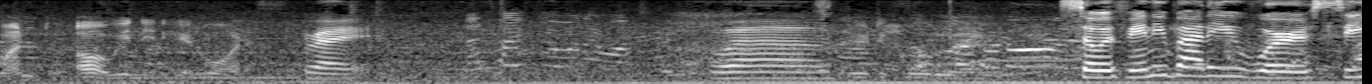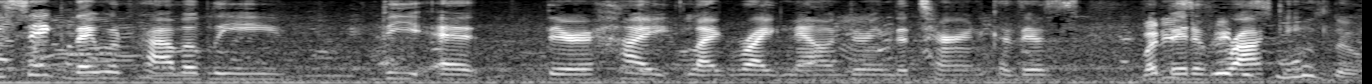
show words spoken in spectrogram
One, two. Oh, we need to get water. right. Wow. Pretty cool, man. So if anybody were seasick, they would probably be at their height like right now during the turn because there's a But bit it's of rocking. smooth, though.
